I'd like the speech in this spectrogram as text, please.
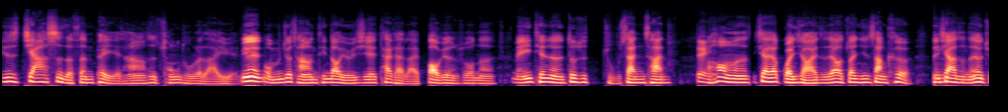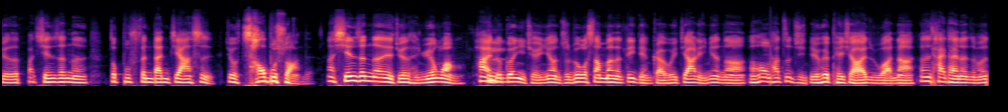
其实家事的分配也常常是冲突的来源。因为我们就常常听到有一些太太来抱怨说呢，每一天呢都是煮三餐，对，然后呢一下要管小孩子，要专心上课，一下子呢又觉得先生呢都不分担家事，就超不爽的。那先生呢也觉得很冤枉，他也就跟以前一样，只不过上班的地点改回家里面呢，然后他自己也会陪小孩子玩呐，但是太太呢怎么？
